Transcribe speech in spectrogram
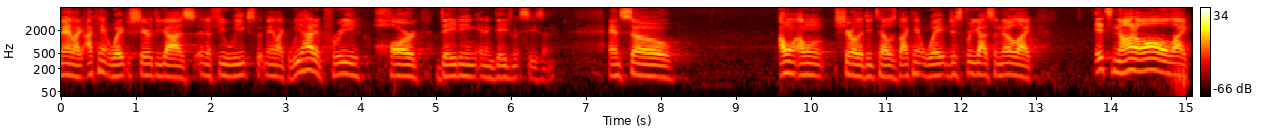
man, like I can't wait to share with you guys in a few weeks. But man, like we had a pretty hard dating and engagement season. And so I won't, I won't share all the details, but I can't wait just for you guys to know like it's not all like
